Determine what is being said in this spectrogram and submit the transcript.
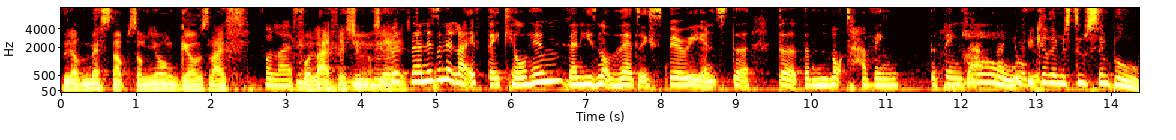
he would have messed up some young girl's life for life. for life, and she Mm-hmm. yeah. But then, isn't it like if they kill him, then he's not there to experience the the the not having the things that like Oh, if you kill him, it's too simple.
